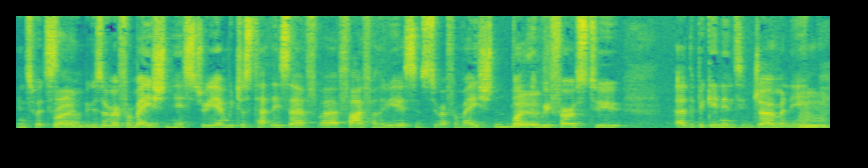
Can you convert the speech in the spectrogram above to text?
in Switzerland Right. because the Reformation history, and we just had this uh, uh, 500 years since the Reformation. Well, it refers to uh, the beginnings in Germany, Mhm.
